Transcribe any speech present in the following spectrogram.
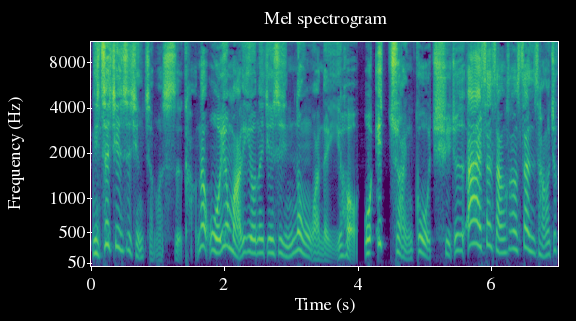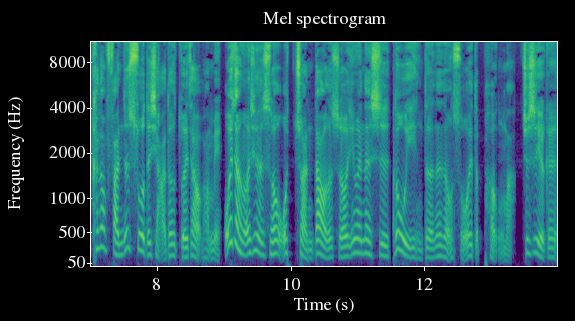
你这件事情怎么思考。那我用马里欧那件事情弄完了以后，我一转过去，就是哎，擅长上擅长，就看到反正所有的小孩都围在我旁边。我一转过去的时候，我转到的时候，因为那是露营的那种所谓的棚嘛，就是有个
